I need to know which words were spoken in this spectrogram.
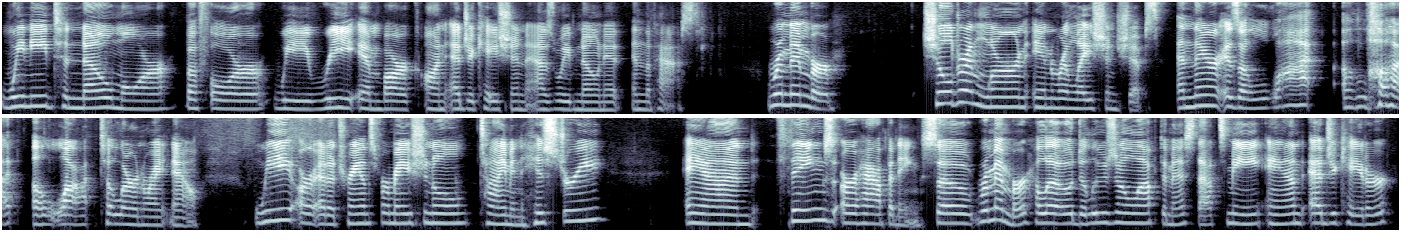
We need to know more before we re embark on education as we've known it in the past. Remember, children learn in relationships, and there is a lot, a lot, a lot to learn right now. We are at a transformational time in history, and things are happening. So remember, hello, delusional optimist, that's me, and educator,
